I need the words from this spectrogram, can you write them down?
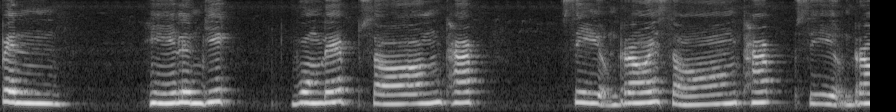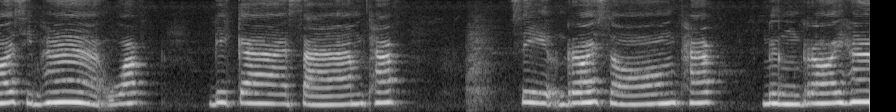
เป็น ฮีเลนยิก วงเล็บสองทับสี่ร้อยสองทับสี่ร้อยสิบห้าวักดีกาสามทับสี่ร้อยสองทับหนึ่งร้อยห้า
